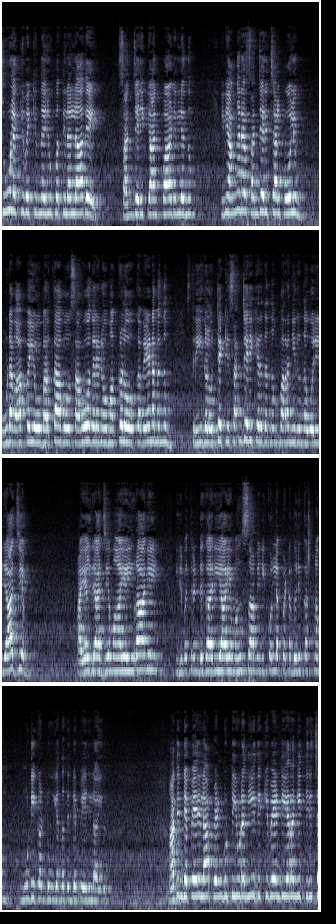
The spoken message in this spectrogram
ചൂളയ്ക്ക് വയ്ക്കുന്ന രൂപത്തിലല്ലാതെ സഞ്ചരിക്കാൻ പാടില്ലെന്നും ഇനി അങ്ങനെ സഞ്ചരിച്ചാൽ പോലും കൂടെ വാപ്പയോ ഭർത്താവോ സഹോദരനോ മക്കളോ ഒക്കെ വേണമെന്നും സ്ത്രീകൾ ഒറ്റയ്ക്ക് സഞ്ചരിക്കരുതെന്നും പറഞ്ഞിരുന്ന ഒരു രാജ്യം അയൽ രാജ്യമായ ഇറാനിൽ ഇരുപത്തിരണ്ടുകാരിയായ മഹ്സാമിനി കൊല്ലപ്പെട്ടത് ഒരു കഷ്ണം മുടി കണ്ടു എന്നതിന്റെ പേരിലായിരുന്നു. അതിന്റെ പേരിൽ ആ പെൺകുട്ടിയുടെ നീതിക്ക് വേണ്ടി ഇറങ്ങി തിരിച്ച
